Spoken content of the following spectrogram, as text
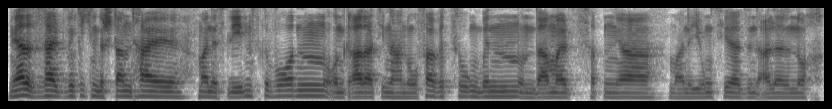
ja, das ist halt wirklich ein Bestandteil meines Lebens geworden. Und gerade als ich nach Hannover gezogen bin und damals hatten ja meine Jungs hier, sind alle noch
